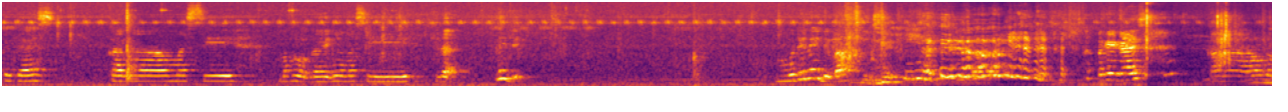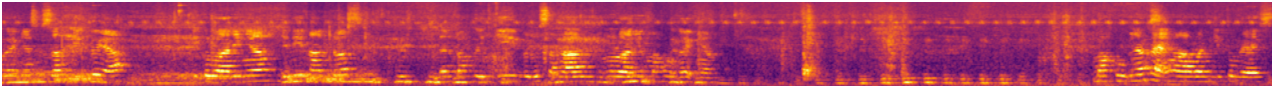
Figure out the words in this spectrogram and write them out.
Oke guys, karena masih makhluk gaibnya masih tidak pede. Kemudian ini bang. Oke guys, karena makhluk susah gitu ya dikeluarinya. Jadi Nandos dan Bang Benji berusaha mengeluarkan makhluk gaibnya. Makhluknya kayak ngelawan gitu guys.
